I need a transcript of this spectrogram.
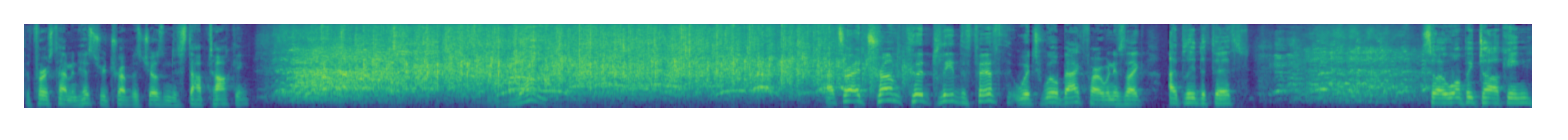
The first time in history Trump has chosen to stop talking. That's right. Trump could plead the fifth, which will backfire when he's like, I plead the fifth. So I won't be talking,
